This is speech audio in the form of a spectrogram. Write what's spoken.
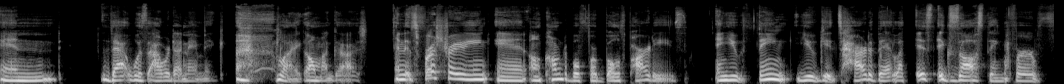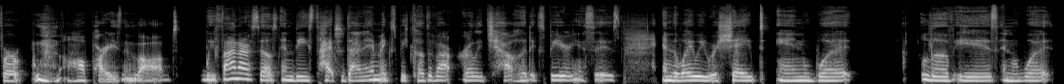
And that was our dynamic. like, oh my gosh. And it's frustrating and uncomfortable for both parties. And you think you get tired of that. Like it's exhausting for, for all parties involved. We find ourselves in these types of dynamics because of our early childhood experiences and the way we were shaped in what love is and what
